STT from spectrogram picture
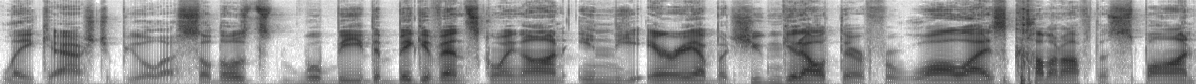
Lake Ashtabula. So those will be the big events going on in the area, but you can get out there for walleyes coming off the spawn.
